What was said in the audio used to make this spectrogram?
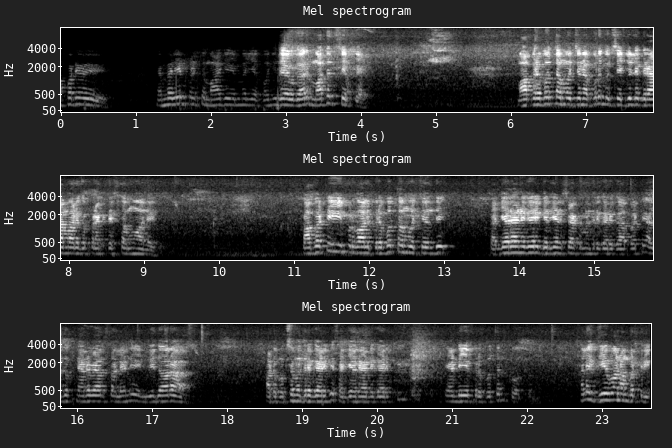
అప్పటి ఎమ్మెల్యే ప్రస్తుత మాజీ ఎమ్మెల్యే మంజుదేవ్ గారు మద్దతు చెప్పారు. మా ప్రభుత్వం వచ్చినప్పుడు మీకు షెడ్యూల్డ్ గ్రామాలకు ప్రకటిస్తాము అనేది. కాబట్టి ఇప్పుడు వాళ్ళ ప్రభుత్వం వచ్చింది. సంజయరాయణ గారి గిరిజన శాఖ మంత్రి గారు కాబట్టి అది నెరవేర్చాలని మీ ద్వారా అటు ముఖ్యమంత్రి గారికి సంజయరాయణ గారికి ఎన్డీఏ ప్రభుత్వం కోరుతుంది అలాగే GO number three.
